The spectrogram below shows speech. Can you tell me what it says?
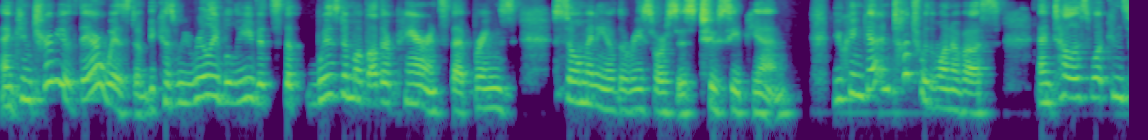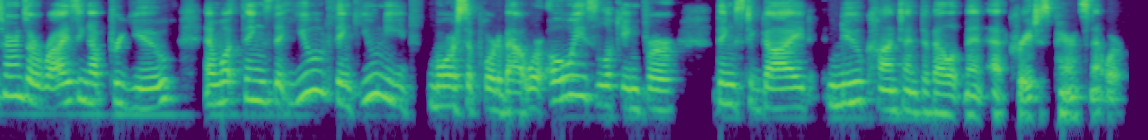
and contribute their wisdom because we really believe it's the wisdom of other parents that brings so many of the resources to CPN. You can get in touch with one of us and tell us what concerns are rising up for you and what things that you think you need more support about. We're always looking for things to guide new content development at Courageous Parents Network.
